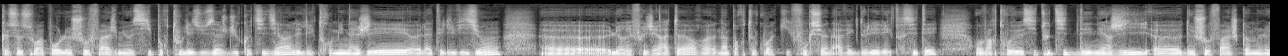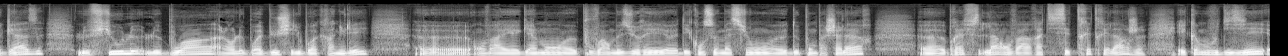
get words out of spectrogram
que ce soit pour le chauffage, mais aussi pour tous les usages du quotidien, l'électroménager, euh, la télévision, euh, le réfrigérateur, euh, n'importe quoi qui fonctionne avec de l'électricité. On va retrouver aussi tout type d'énergie de chauffage comme le gaz, le fuel, le bois, alors le bois bûche et le bois granulé. On va également pouvoir mesurer des consommations de pompes à chaleur. bref, là, on va ratisser très très large. Et comme vous disiez,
